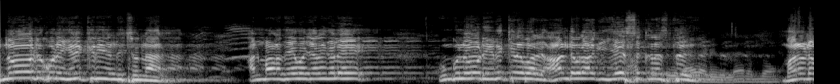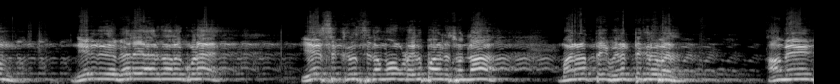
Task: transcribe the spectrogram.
என்னோடு கூட இருக்கிறீர் என்று சொன்னார். அன்பான தேவ ஜனங்களே உங்களோடு இருக்கிறவர் ஆண்டவராக இயேசு கிறிஸ்து. மரணம் நேரிட வேலையா இருந்தாலும் கூட இயேசு கிறிஸ்து நம்ம கூட இருப்பார் என்று சொன்னா மரணத்தை விரட்டுகிறவர். ஆமேன்.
